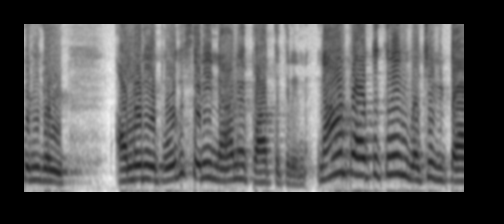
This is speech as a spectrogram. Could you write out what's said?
பெண்கள் அலறிய போது சரி நானே பார்த்துக்கிறேன் நான் பார்த்துக்கிறேன்னு வச்சுக்கிட்டா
